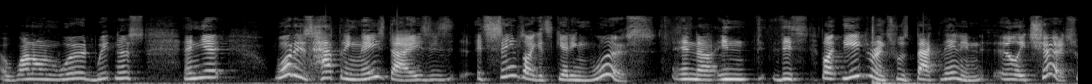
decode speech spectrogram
a one on word witness. And yet, what is happening these days is it seems like it's getting worse. And uh, in this, like the ignorance was back then in early church.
